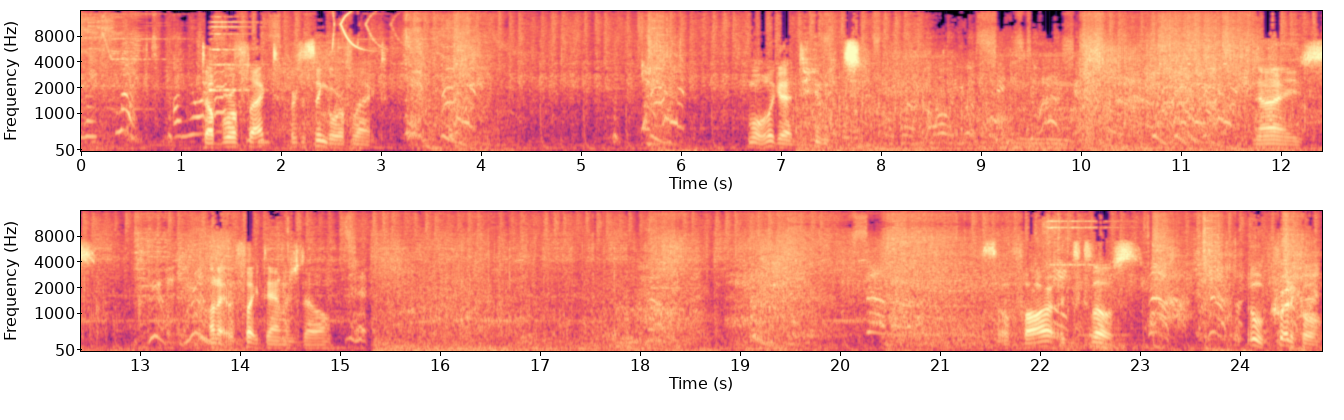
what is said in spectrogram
Reflect on your Double reflect versus single reflect. Whoa, look at that damage. Nice. All that reflect damage though. So far, it's close. Ooh, critical.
